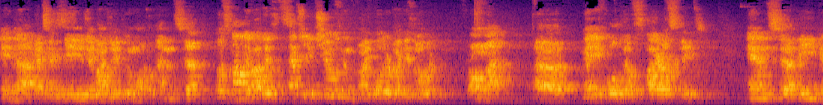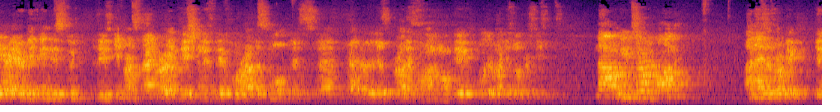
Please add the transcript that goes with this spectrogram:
in uh, XXZ Gematria model. And uh, what's known about it, it's actually chosen by order by disorder from uh, uh, of spiral states. And uh, the barrier between these, these different stripe orientation is therefore rather small. It's uh, rather common among the order by disorder systems. Now, you turn on anisotropic, the,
